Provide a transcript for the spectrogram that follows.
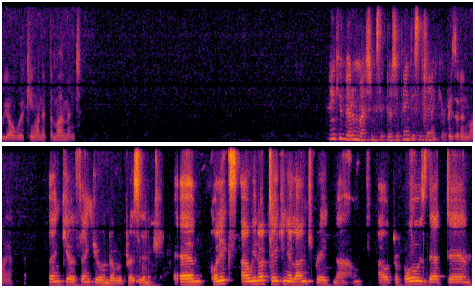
we are working on at the moment. Thank you very much, Mr. Dosio. Thank you, CJ. Thank you, President Maya. Thank you. Thank you, Honorable President. Um, colleagues, are we not taking a lunch break now? I would propose that um,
